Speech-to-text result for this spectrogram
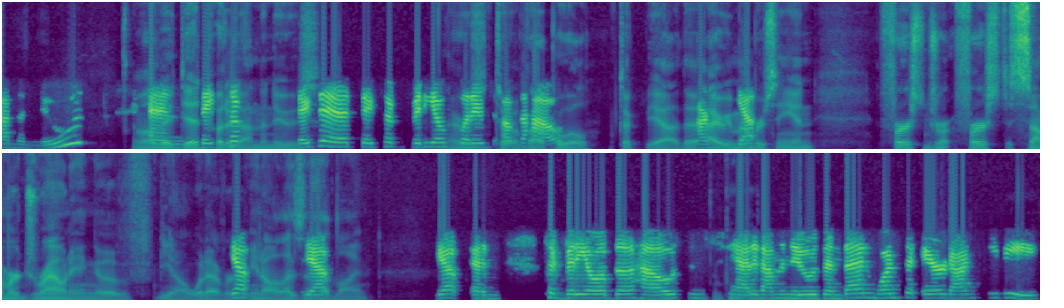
on the news Well, they did they put took- it on the news. they did. They took video footage of the house. pool. Took yeah. The Our- I remember seeing first dr- first summer drowning of you know whatever Yep. you know as a Yep. headline. Yep, and took video of the house and she had it on the news. And then once it aired on TV,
